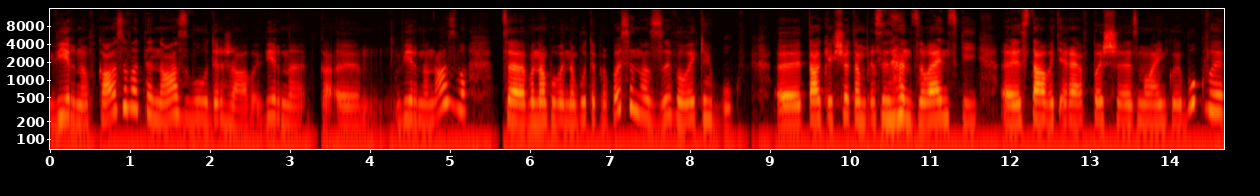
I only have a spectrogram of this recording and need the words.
вірно вказувати назву держави. Вірна, ем, вірна назва це вона повинна бути прописана з великих букв. Е, Так, якщо там президент Зеленський е, ставить РФ, пише з маленької букви,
